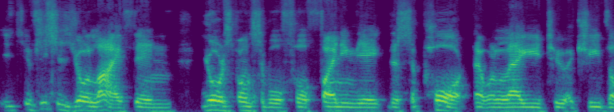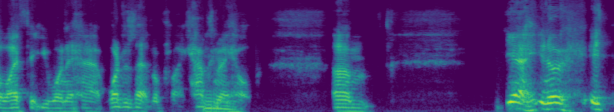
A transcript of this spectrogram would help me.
it's, if this is your life, then you're responsible for finding the the support that will allow you to achieve the life that you want to have. What does that look like? How can mm. I help? Um, yeah, you know, it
